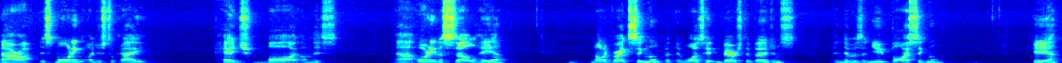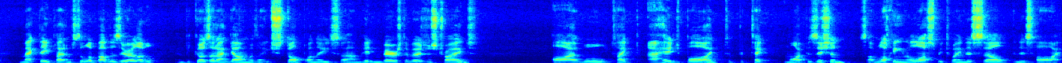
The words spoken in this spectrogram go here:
All right, this morning I just took a hedge buy on this. Uh, already in a sell here. Not a great signal, but there was hidden bearish divergence. And there was a new buy signal here. MACD platinum still above the zero level. And because I don't go in with a stop on these um, hidden bearish divergence trades, I will take a hedge buy to protect my position. So I'm locking the loss between this sell and this high.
